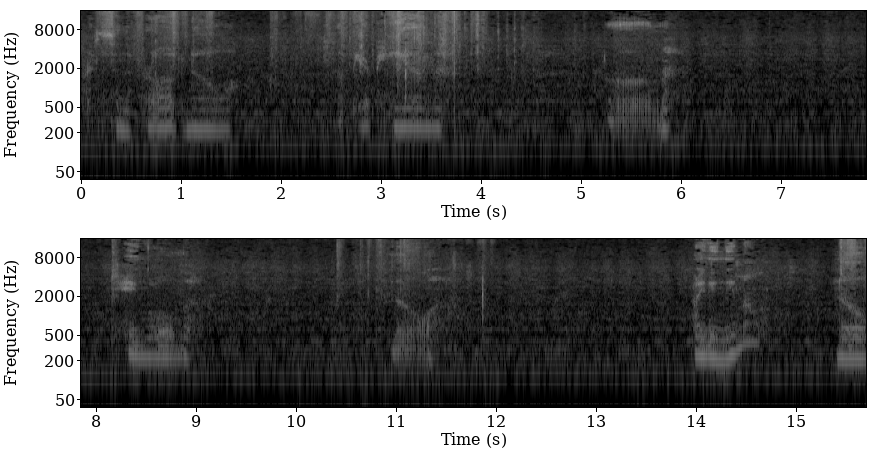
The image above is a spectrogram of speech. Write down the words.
Princess and the Frog, no. Not Peter Pan. Um, Tangled. No. Finding Nemo? No.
